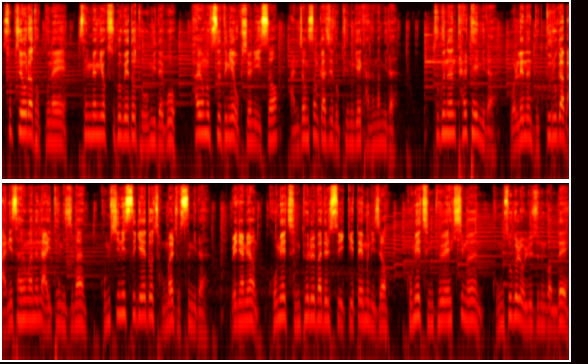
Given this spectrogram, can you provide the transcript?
속죄오라 덕분에 생명력 수급에도 도움이 되고 화염흡수 등의 옵션이 있어 안정성까지 높이는 게 가능합니다. 투구는 탈퇴입니다. 원래는 늑두루가 많이 사용하는 아이템이지만 곰신이 쓰기에도 정말 좋습니다. 왜냐면 곰의 증표를 받을 수 있기 때문이죠. 곰의 증표의 핵심은 공속을 올려주는 건데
